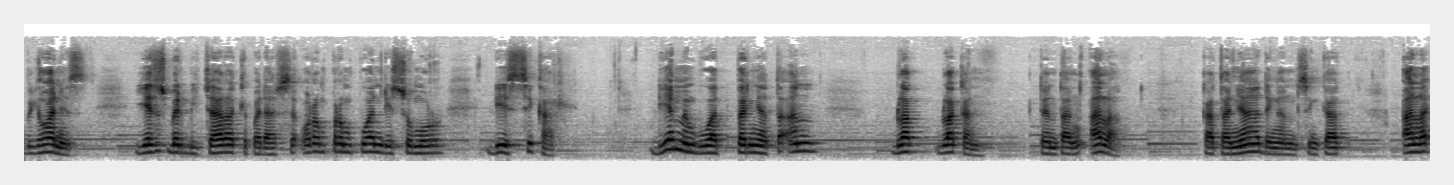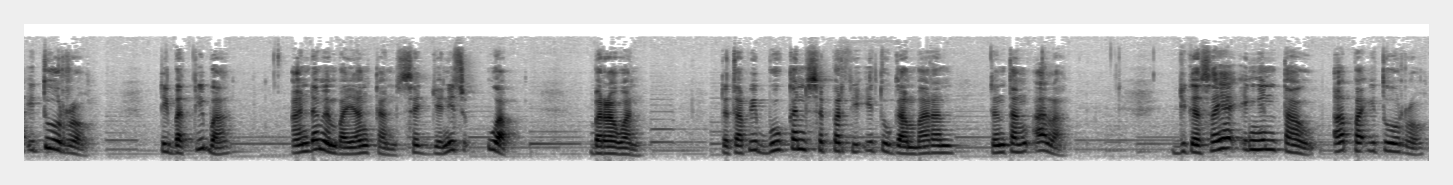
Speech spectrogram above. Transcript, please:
Yohanes, Yesus berbicara kepada seorang perempuan di sumur di Sikar. Dia membuat pernyataan belak belakan tentang Allah. Katanya dengan singkat, Allah itu roh. Tiba-tiba Anda membayangkan sejenis uap berawan. Tetapi bukan seperti itu gambaran tentang Allah. Jika saya ingin tahu apa itu roh,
